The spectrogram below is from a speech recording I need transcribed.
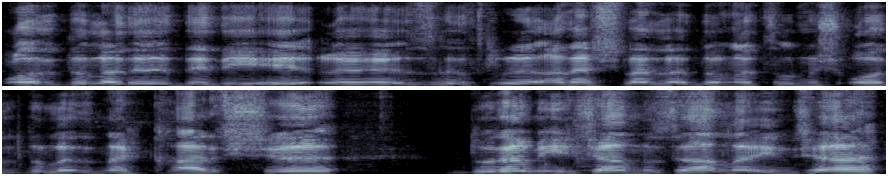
orduları dediği e, zırhlı araçlarla donatılmış ordularına karşı duramayacağımızı anlayınca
